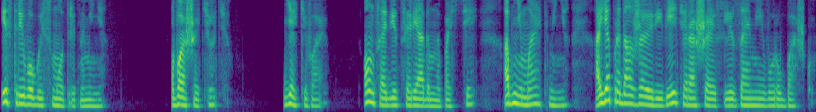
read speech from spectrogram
и с тревогой смотрит на меня. «Ваша тетя?» Я киваю. Он садится рядом на постель, обнимает меня, а я продолжаю реветь, орошая слезами его рубашку.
